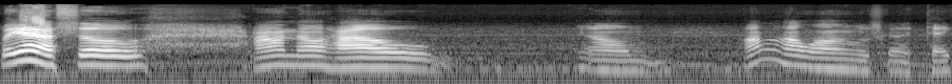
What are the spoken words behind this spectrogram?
but yeah, so I don't know how, you know, I don't know how long it was gonna take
